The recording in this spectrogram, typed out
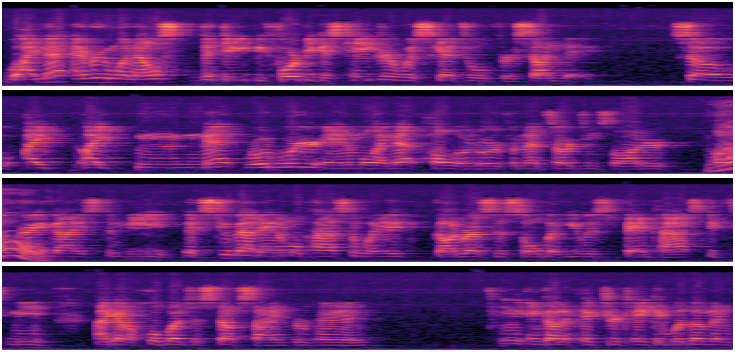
well, I met everyone else the day before because Taker was scheduled for Sunday. So I I met Road Warrior Animal. I met Paul Orndorff. I met Sergeant Slaughter. Wow. All great guys to meet. It's too bad Animal passed away. God rest his soul, but he was fantastic to me. I got a whole bunch of stuff signed from him and and got a picture taken with him. And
